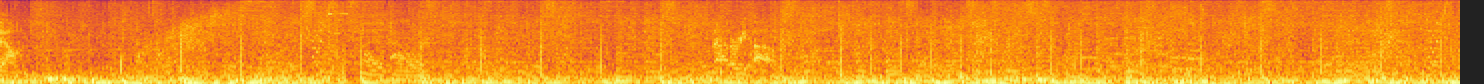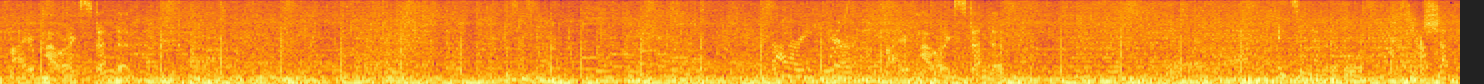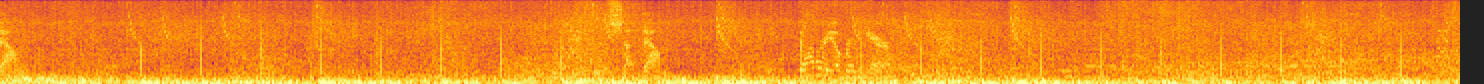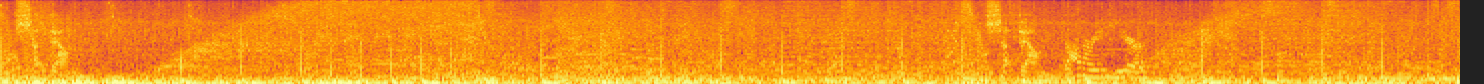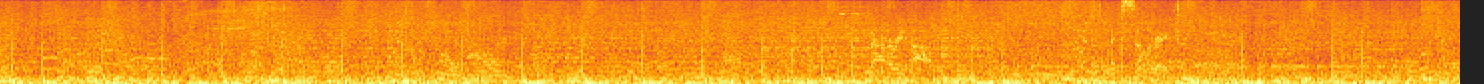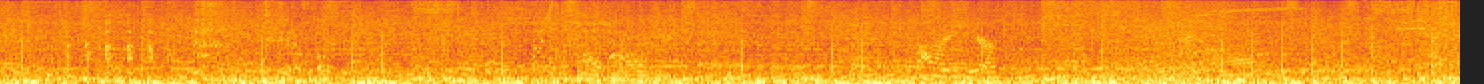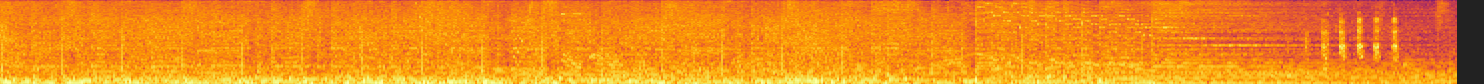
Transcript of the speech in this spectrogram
down. Firepower. Battery up. Firepower extended. Battery here. Firepower extended. It's inevitable. Shut down. Down. Battery over here. Shut down. Shut down. Battery here. ハハハハ!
